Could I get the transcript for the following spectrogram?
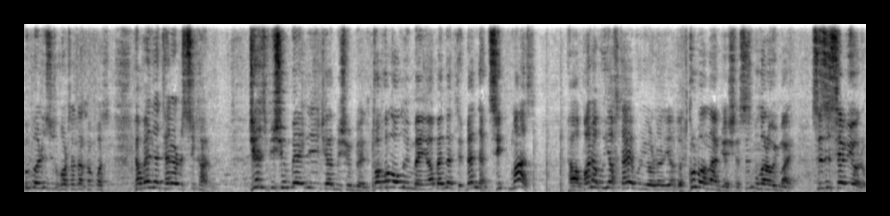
Bu bölücülük ortadan kalkması. Ya benden terörist çıkar mı? Cezmişim belli, gelmişim belli. Topaloğluyum ben ya. Benden, benden çıkmaz. Ya bana bu yaftaya vuruyorlar ya. Kurbanlayım gençler. Siz bunlara uymayın. Sizi seviyorum.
